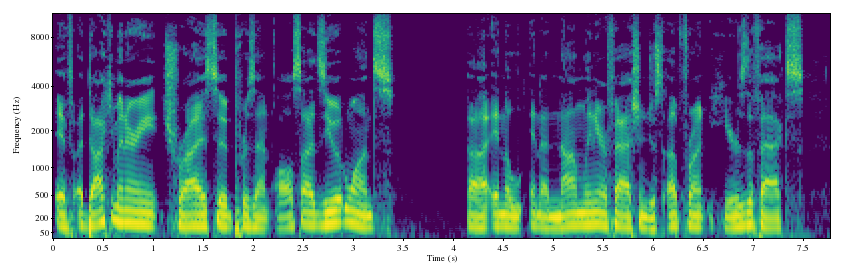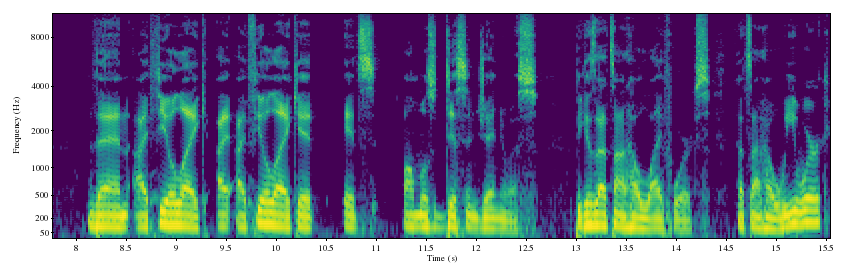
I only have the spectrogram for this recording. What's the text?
If a documentary tries to present all sides of you at once uh, in a in a nonlinear fashion, just upfront, here's the facts, then I feel like I, I feel like it it's almost disingenuous because that's not how life works. That's not how we work.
